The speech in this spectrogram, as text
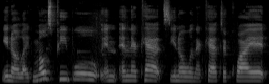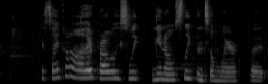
You know, like most people and, and their cats, you know, when their cats are quiet, it's like, oh, they're probably sleep, you know, sleeping somewhere. But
